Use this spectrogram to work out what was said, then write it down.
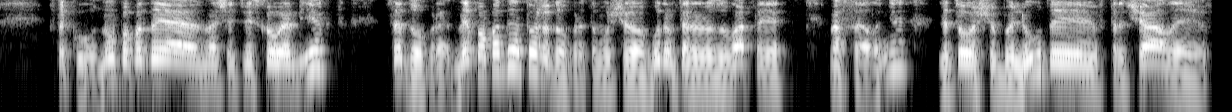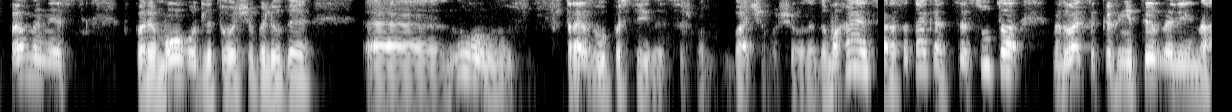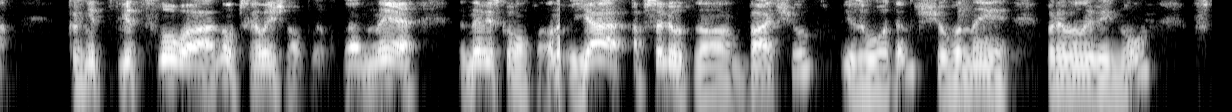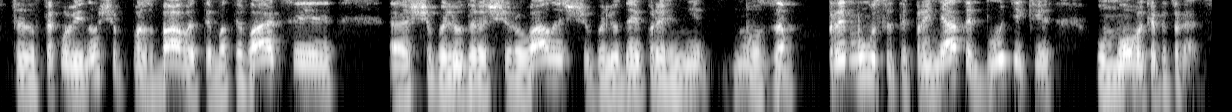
в таку. Ну, попаде, значить, військовий об'єкт, це добре. Не попаде, теж добре, тому що будемо тероризувати населення для того, щоб люди втрачали впевненість в перемогу, для того, щоб люди. Е, ну, стрес був постійний. Це ж ми бачимо, що вони домагаються. Зараз атака це суто називається когнітивна війна. Когніт... Від слова ну, психологічного впливу, да? не, не військового впливу. Я абсолютно бачу і згоден, що вони перевели війну в, в таку війну, щоб позбавити мотивації, е, щоб люди розчарували, щоб людей пригні... ну, за... примусити прийняти будь-які умови капітуляції.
